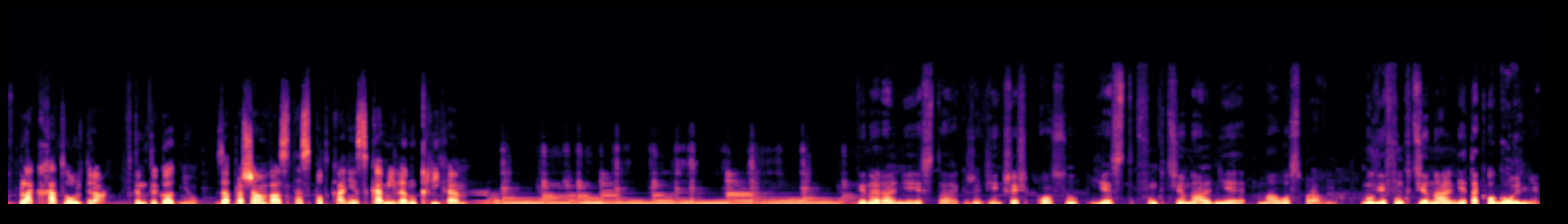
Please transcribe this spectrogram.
w Black Hat Ultra. W tym tygodniu zapraszam Was na spotkanie z Kamilem Klichem. Generalnie jest tak, że większość osób jest funkcjonalnie mało sprawna. Mówię funkcjonalnie, tak ogólnie,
